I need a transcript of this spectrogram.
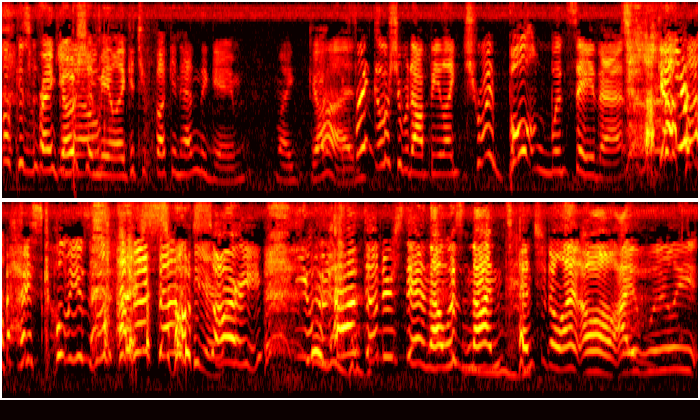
Fucking Frank mosquito. Ocean being like, get your fucking head in the game. My God. Frank Ocean would not be like Troy Bolton would say that. Get your high school musical. I'm so here. sorry. You have to understand that was not intentional at all. I literally.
